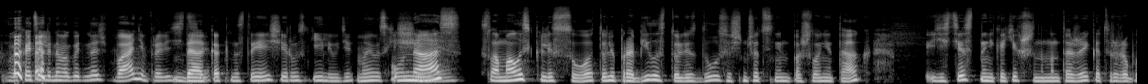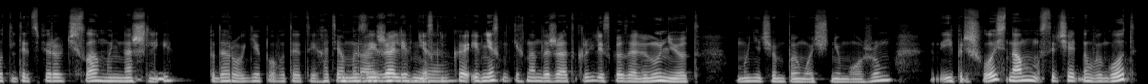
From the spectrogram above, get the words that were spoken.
Вы хотели новогоднюю ночь в бане провести? Да, как настоящие русские люди. Мои У восхищения. нас сломалось колесо, то ли пробилось, то ли сдулось, в общем, что-то с ним пошло не так. Естественно, никаких шиномонтажей, которые работали 31 числа, мы не нашли по дороге, по вот этой. Хотя Ну, мы заезжали в правильно, да. несколько, и в нескольких нам даже открыли, сказали, ну нет, мы ничем помочь не можем. И пришлось нам встречать Новый год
